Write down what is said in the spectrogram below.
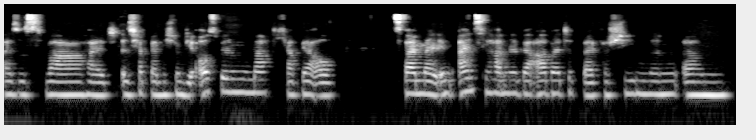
Also es war halt, also ich habe ja nicht nur die Ausbildung gemacht, ich habe ja auch zweimal im Einzelhandel gearbeitet bei verschiedenen ähm,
